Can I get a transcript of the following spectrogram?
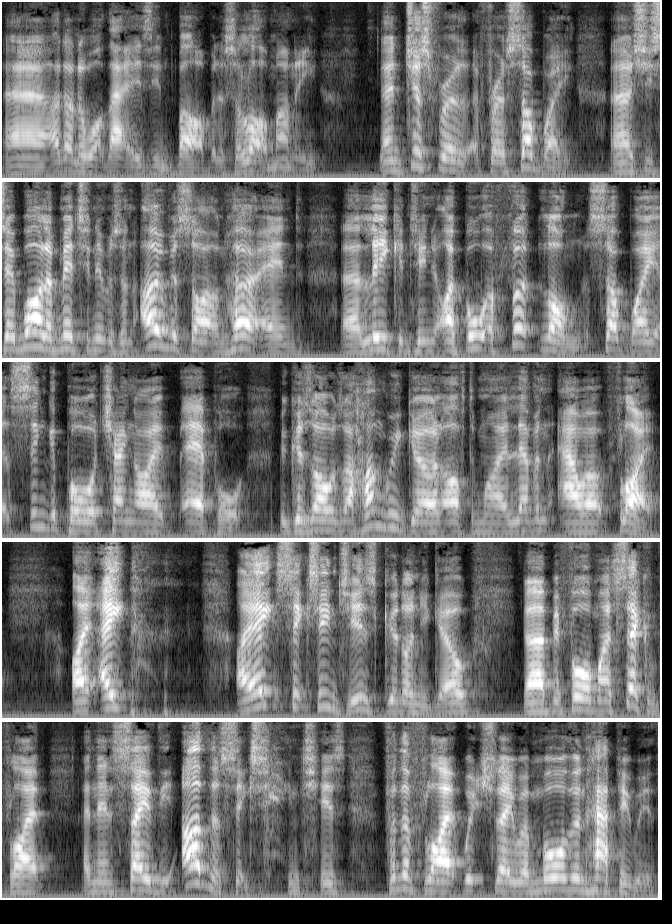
Uh, I don't know what that is in baht, but it's a lot of money. And just for a, for a subway, uh, she said, while admitting it was an oversight on her end, uh, Lee continued, I bought a foot long subway at Singapore Changi Airport because I was a hungry girl after my 11 hour flight. I ate, I ate six inches, good on you, girl, uh, before my second flight and then saved the other six inches for the flight, which they were more than happy with.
